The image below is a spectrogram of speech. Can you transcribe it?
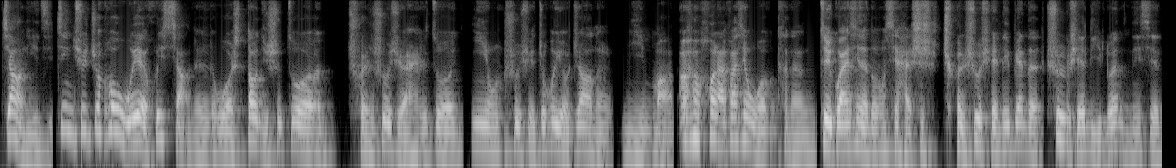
降一级。进去之后，我也会想着我到底是做纯数学还是做应用数学，就会有这样的迷茫。后来发现我可能最关心的东西还是 纯数学那边的数学理论的那些，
